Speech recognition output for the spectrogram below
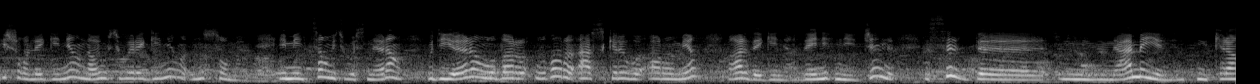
يشغل كينيا ناوي وسويرا كينيا نصوم. امي تا ويتوسنا راه وديرا راه وضر وضر عسكري اروميا غير ذا كينيا داين ثني جن السلد آه، عامين نكرا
